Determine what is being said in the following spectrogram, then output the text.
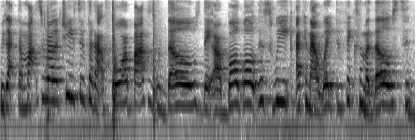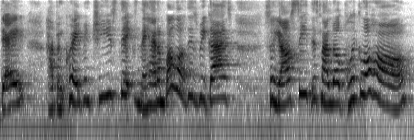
we got the mozzarella cheese sticks. I got four boxes of those. They are BOGO this week. I cannot wait to fix some of those today. I've been craving cheese sticks and they had them BOGO this week, guys. So y'all see, this my little quick little haul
